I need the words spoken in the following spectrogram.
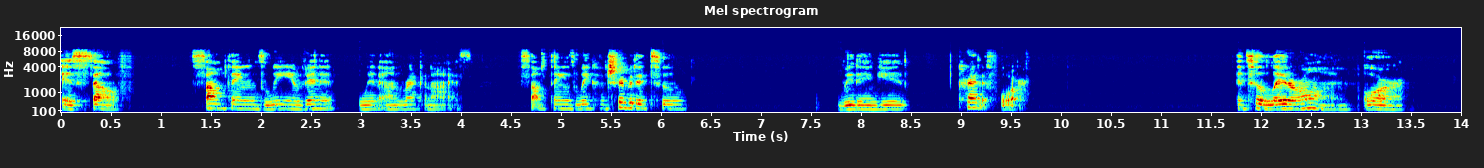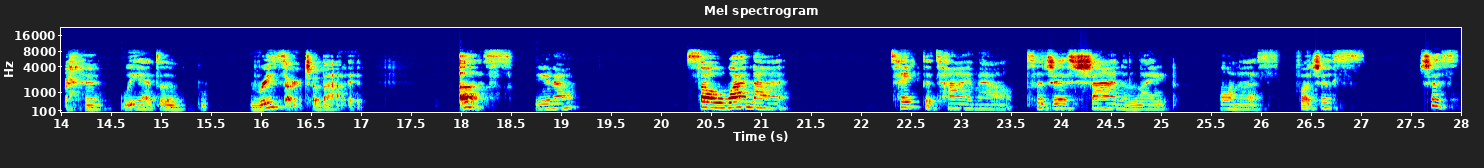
itself, some things we invented went unrecognized. Some things we contributed to, we didn't get credit for until later on, or we had to research about it. Us, you know? So why not take the time out to just shine a light on us for just just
